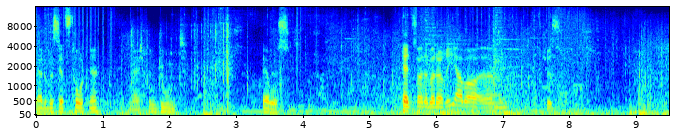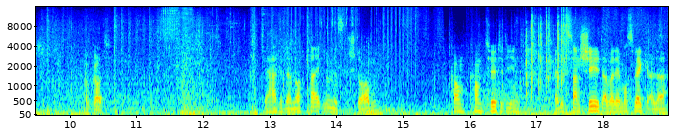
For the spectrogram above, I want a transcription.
Ja, du bist jetzt tot, ne? Ja, ich bin doomed. Servus. Ich hätte zwar eine Batterie, aber, ähm, tschüss. Oh Gott. Wer hatte da noch Titan und ist gestorben? Komm, komm, tötet ihn. Er hat zwar ein Schild, aber der muss weg, Alter.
